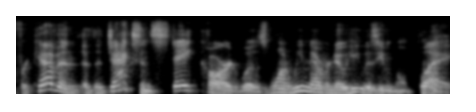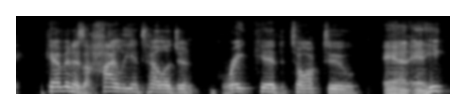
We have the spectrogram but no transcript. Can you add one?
For Kevin, uh, the Jackson State card was one we never knew he was even going to play. Kevin is a highly intelligent, great kid to talk to, and and he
